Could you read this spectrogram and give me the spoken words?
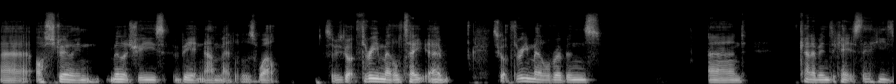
uh, Australian military's Vietnam Medal as well. So he's got three medal take. Uh, he's got three medal ribbons, and kind of indicates that he's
